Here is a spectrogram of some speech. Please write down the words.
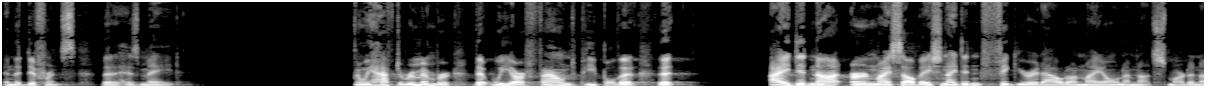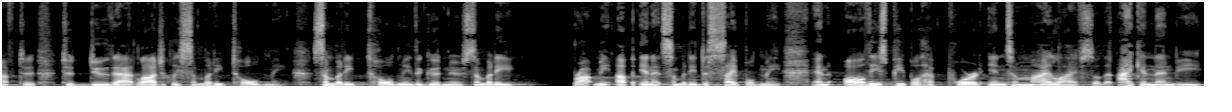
and the difference that it has made. And we have to remember that we are found people, that, that I did not earn my salvation. I didn't figure it out on my own. I'm not smart enough to, to do that logically. Somebody told me. Somebody told me the good news. Somebody brought me up in it. Somebody discipled me. And all these people have poured into my life so that I can then be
